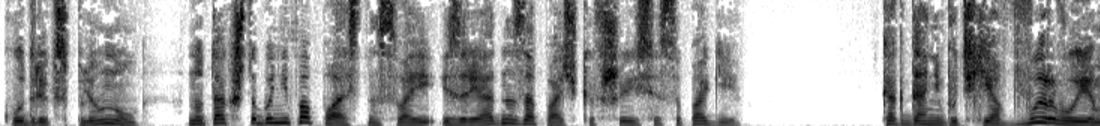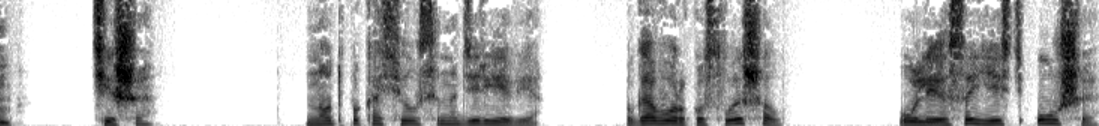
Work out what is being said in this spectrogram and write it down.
Кудрик сплюнул, но так, чтобы не попасть на свои изрядно запачкавшиеся сапоги. «Когда-нибудь я вырву им!» «Тише!» Нот покосился на деревья. Поговорку слышал? У леса есть уши.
